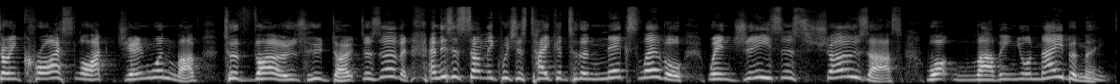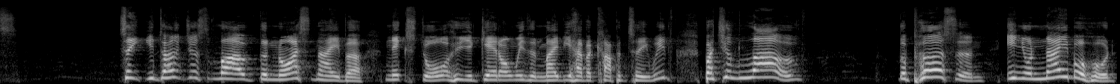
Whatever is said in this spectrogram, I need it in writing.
showing Christ like, genuine love to those who don't deserve it. And this is something which is taken to the next level when Jesus shows us what loving your neighbor means. See, you don't just love the nice neighbor next door who you get on with and maybe have a cup of tea with, but you love the person in your neighborhood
